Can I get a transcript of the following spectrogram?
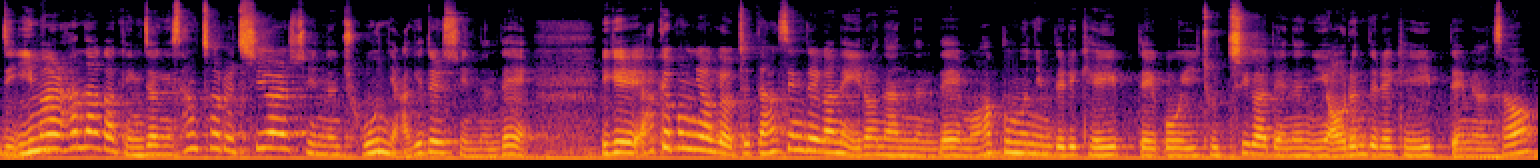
이제 이 말 하나가 굉장히 상처를 치유할 수 있는 좋은 약이 될 수 있는데 이게 학교 폭력이 어쨌든 학생들 간에 일어났는데 뭐 학부모님들이 개입되고 이 조치가 되는 이 어른들의 개입되면서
